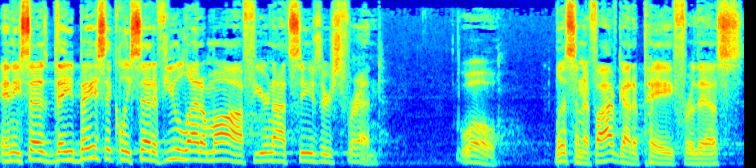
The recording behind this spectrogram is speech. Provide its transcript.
And he says, they basically said, if you let him off, you're not Caesar's friend. Whoa. Listen, if I've got to pay for this,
